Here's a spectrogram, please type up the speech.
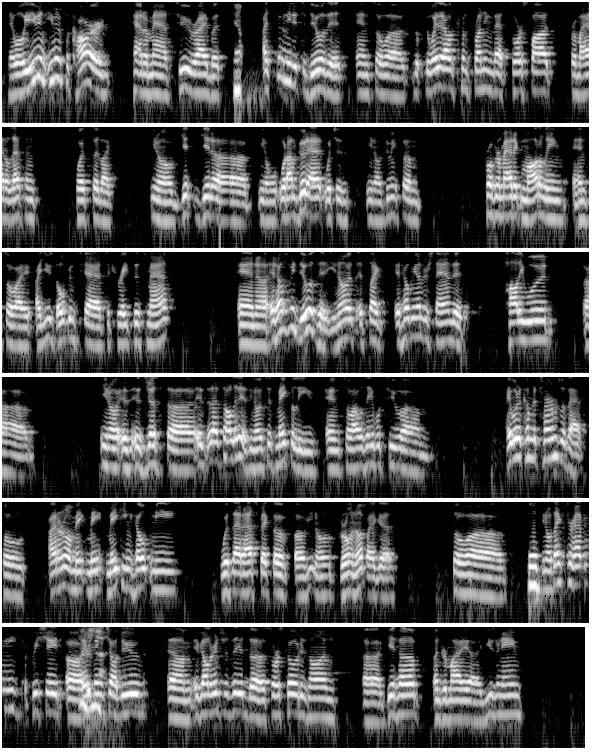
Well, even even Picard had a mask too, right? But Yep. I still needed to deal with it, and so uh, the, the way that I was confronting that sore spot from my adolescence was to like, you know, get get a you know what I'm good at, which is you know doing some programmatic modeling, and so I I used OpenSCAD to create this mask, and uh, it helps me deal with it. You know, it's it's like it helped me understand that Hollywood. Uh, you know, is, is just uh, is, that's all it is. You know, it's just make believe, and so I was able to um, able to come to terms with that. So I don't know, make, make making helped me with that aspect of, of you know growing up, I guess. So uh, you know, thanks for having me. Appreciate uh, everything that y'all do. Um, if y'all are interested, the source code is on uh, GitHub under my uh, username.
